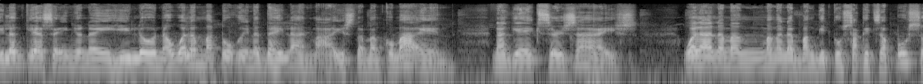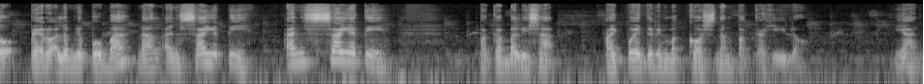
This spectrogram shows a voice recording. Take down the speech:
Ilan kaya sa inyo nahihilo na walang matukoy na dahilan, maayos namang kumain, nag-exercise. Wala namang mga nabanggit kong sakit sa puso. Pero alam niyo po ba na ang anxiety, anxiety, pagkabalisa, ay pwede rin mag-cause ng pagkahilo. Yan.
